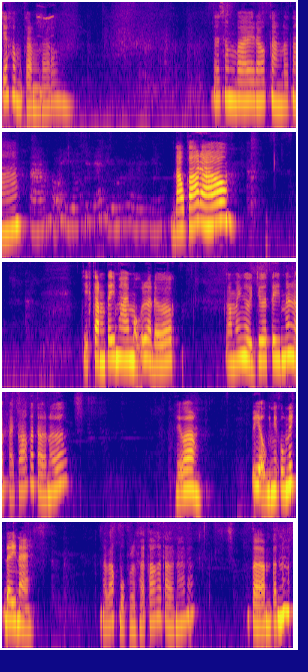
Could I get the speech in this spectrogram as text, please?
chắc không cần đâu. Tới sân bay đâu cần đâu ta. À đâu có đâu. Chỉ cần tiêm hai mũi là được còn mấy người chưa tiêm á là phải có cái tờ nữa hiểu không? Ví dụ như con nít đi nè, là bắt buộc là phải có cái tờ nó đó. Tờ âm tính á.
